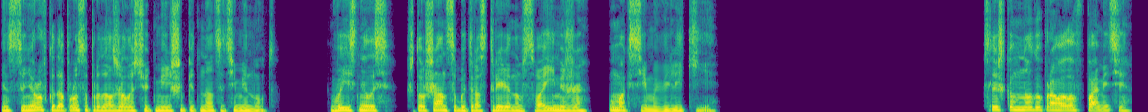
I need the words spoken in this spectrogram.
Инсценировка допроса продолжалась чуть меньше 15 минут. Выяснилось, что шансы быть расстрелянным своими же у Максима велики. Слишком много провалов в памяти,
